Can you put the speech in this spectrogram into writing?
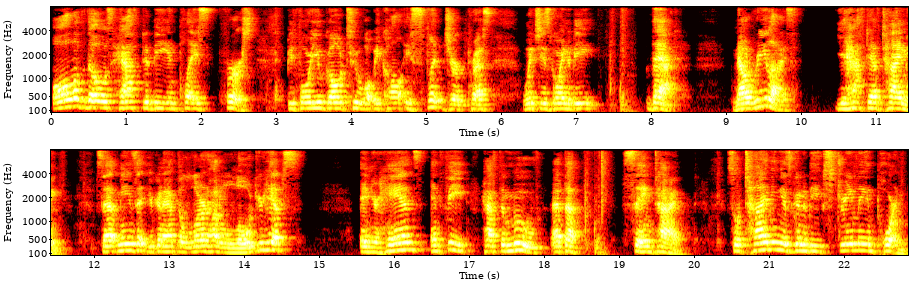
All of those have to be in place first before you go to what we call a split jerk press, which is going to be that. Now realize you have to have timing. So that means that you're going to have to learn how to load your hips and your hands and feet have to move at the same time. So timing is going to be extremely important.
